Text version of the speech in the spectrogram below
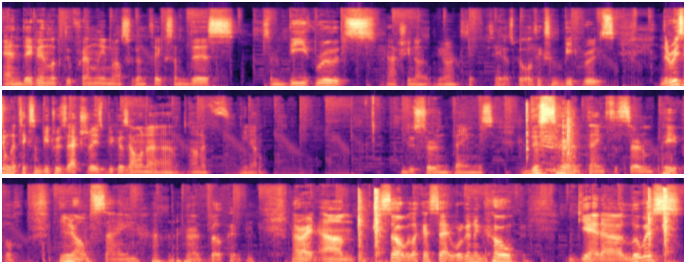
and they didn't look too friendly. I'm also to take some this, some beetroots. Actually, no, we don't have to take potatoes, but we'll take some beetroots. And the reason I'm to take some beetroots actually is because I want to, I want to, you know, do certain things, do certain things to certain people. You know what I'm saying? Alright, um, so, like I said, we're gonna go get, uh, Lewis,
